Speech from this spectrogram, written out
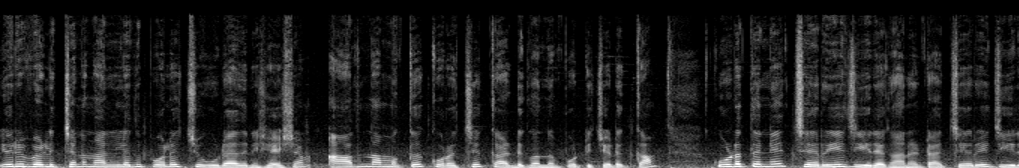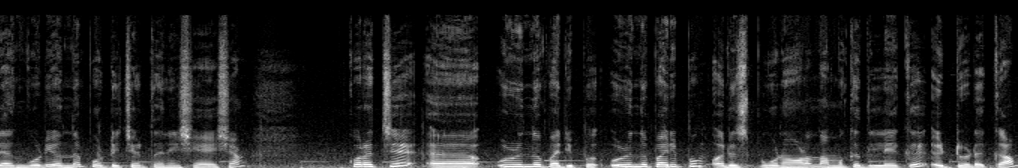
ഈ ഒരു വെളിച്ചെണ്ണ നല്ലതുപോലെ ചൂടായതിന് ശേഷം ആദ്യം നമുക്ക് കുറച്ച് കടുകൊന്ന് പൊട്ടിച്ചെടുക്കാം. കൂടെ തന്നെ ചെറിയ ജീരകമാണ് കേട്ടോ ചെറിയ ജീരകം കൂടി ഒന്ന് പൊട്ടിച്ചെടുത്തതിന് ശേഷം കുറച്ച് ഉഴുന്നുപരിപ്പ് ഉഴുന്നുപരിപ്പും ഒരു സ്പൂണോളം നമുക്കിതിലേക്ക് ഇട്ടുകൊടുക്കാം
